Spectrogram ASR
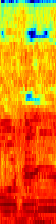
your hand.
